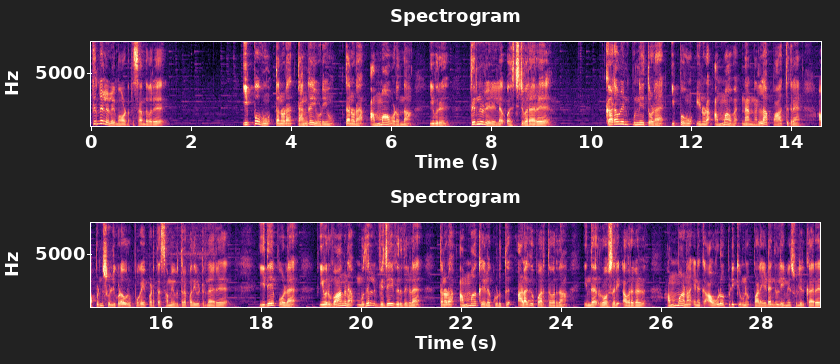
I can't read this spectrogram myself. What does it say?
திருநெல்வேலி மாவட்டத்தை சார்ந்தவர். இப்போவும் தன்னோட தங்கையோடையும் தன்னோட அம்மாவோடும் தான் இவர் திருநெல்வேலியில் வசிச்சுட்டு வராரு. கடவுளின் புண்ணியத்தோட இப்போவும் என்னோட அம்மாவை நான் நல்லா பார்த்துக்கிறேன் அப்படின்னு சொல்லி கூட ஒரு புகைப்படத்தை சமீபத்தில் பதிவிட்டிருந்தாரு. இதே போல் இவர் வாங்கின முதல் விஜய் விருதுகளை தன்னோட அம்மா கையில் கொடுத்து அழகு பார்த்தவர் தான் இந்த ரோசரி அவர்கள். அம்மானா எனக்கு அவ்வளோ பிடிக்கும்னு பல இடங்கள்லையுமே சொல்லியிருக்காரு.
